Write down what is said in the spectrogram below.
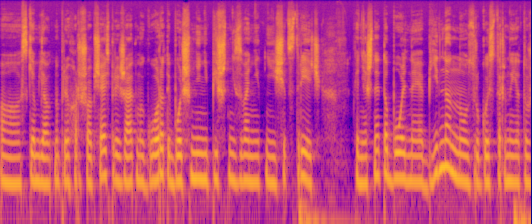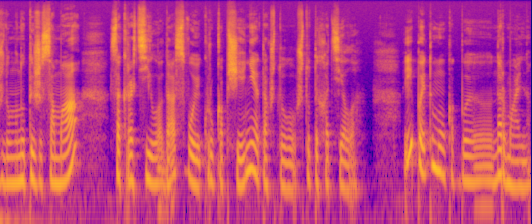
а, с кем я, вот, например, хорошо общаюсь, приезжает в мой город и больше мне не пишет, не звонит, не ищет встреч. Конечно, это больно и обидно, но с другой стороны я тоже думаю, ну ты же сама сократила, да, свой круг общения, так что что ты хотела. И поэтому как бы нормально.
